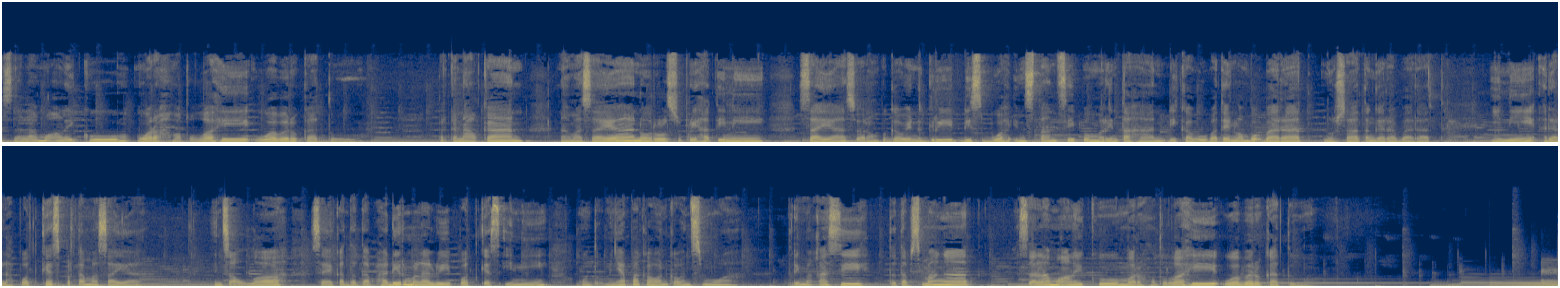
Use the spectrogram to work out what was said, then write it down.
Assalamualaikum warahmatullahi wabarakatuh. Perkenalkan, nama saya Nurul Suprihatini. Saya seorang pegawai negeri di sebuah instansi pemerintahan di Kabupaten Lombok Barat, Nusa Tenggara Barat. Ini adalah podcast pertama saya. Insya Allah, saya akan tetap hadir melalui podcast ini untuk menyapa kawan-kawan semua. Terima kasih, tetap semangat. Assalamualaikum warahmatullahi wabarakatuh. Bye.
